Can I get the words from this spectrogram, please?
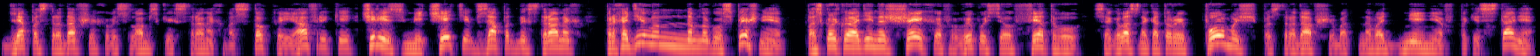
для пострадавших в исламских странах Востока и Африки через мечети в западных странах. Проходил он намного успешнее, поскольку один из шейхов выпустил фетву, согласно которой помощь пострадавшим от наводнения в Пакистане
